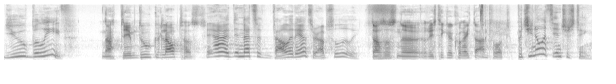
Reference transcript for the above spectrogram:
you believe. Nachdem du geglaubt hast. Yeah, And that's a valid answer, absolutely. Das ist eine richtige, korrekte Antwort. But you know what's interesting?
